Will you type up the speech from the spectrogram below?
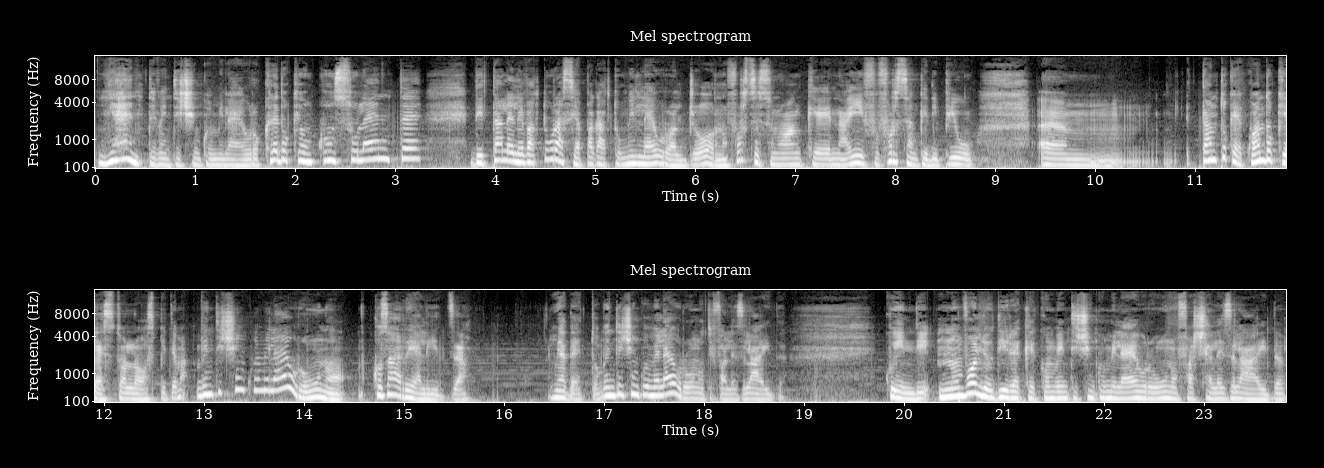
niente 25.000 euro. Credo che un consulente di tale levatura sia pagato 1.000 euro al giorno, forse sono anche naif, forse anche di più. Um, tanto che quando ho chiesto all'ospite, ma 25.000 euro uno cosa realizza? Mi ha detto 25.000 euro uno ti fa le slide. Quindi non voglio dire che con 25.000 euro uno faccia le slide,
